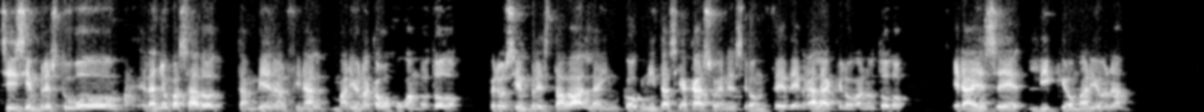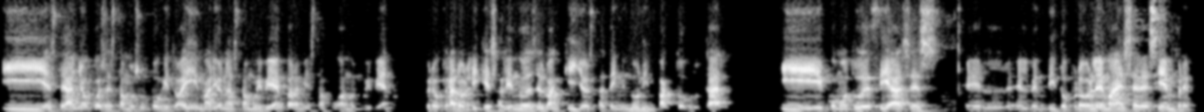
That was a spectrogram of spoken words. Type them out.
Sí, siempre estuvo, el año pasado también al final Marion acabó jugando todo, pero siempre estaba la incógnita, si acaso, en ese once de gala que lo ganó todo, era ese Lique o Mariona. Y este año, pues estamos un poquito ahí. Mariona está muy bien, para mí está jugando muy bien, pero claro, Lique saliendo desde el banquillo está teniendo un impacto brutal. Y como tú decías, es el, bendito problema ese de siempre.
